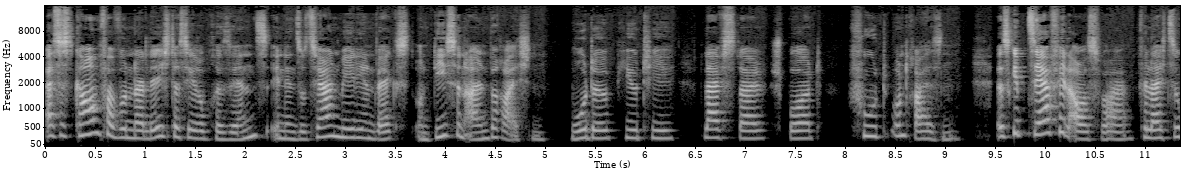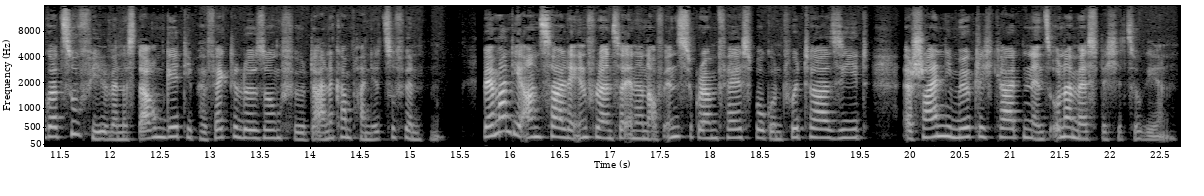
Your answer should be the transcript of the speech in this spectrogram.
Es ist kaum verwunderlich, dass ihre Präsenz in den sozialen Medien wächst und dies in allen Bereichen. Mode, Beauty, Lifestyle, Sport, Food und Reisen. Es gibt sehr viel Auswahl, vielleicht sogar zu viel, wenn es darum geht, die perfekte Lösung für deine Kampagne zu finden. Wenn man die Anzahl der InfluencerInnen auf Instagram, Facebook und Twitter sieht, erscheinen die Möglichkeiten ins Unermessliche zu gehen.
